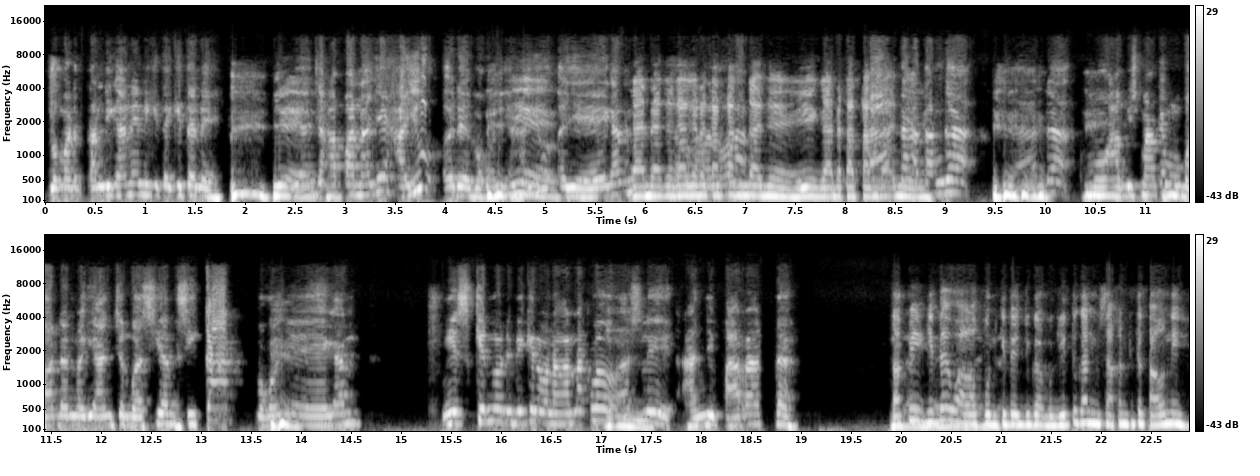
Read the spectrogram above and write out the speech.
Belum ada tandingannya nih kita kita nih. Iya. diajak apaan aja hayu deh pokoknya. Iya. hayu aja kan? Nggak ada kagak ada kata enggaknya iya nggak ada kata Gak ada enggaknya kata enggak Gak ada. Mau habis makan mau badan lagi hancur basian sikat pokoknya ya kan? Miskin lo dibikin anak-anak lo Hmm. asli. Anjing parah dah Tapi Gila, kita gila, walaupun kita juga begitu kan misalkan kita tahu nih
